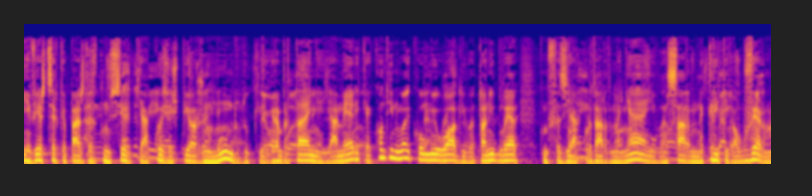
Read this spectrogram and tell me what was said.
E em vez de ser capaz de reconhecer que há coisas piores no mundo do que a Grã-Bretanha e a América, continuei com o meu ódio a Tony Blair, que me fazia acordar de manhã e lançar-me na crítica ao governo.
